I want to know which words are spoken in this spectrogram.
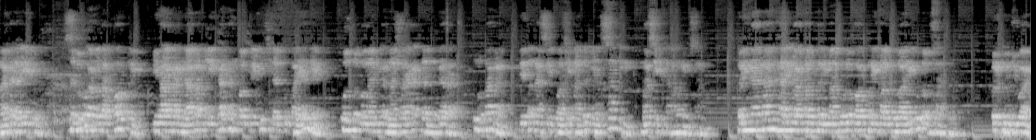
Maka dari itu, seluruh anggota Korpri diharapkan dapat meningkatkan kontribusi dan upayanya untuk memajukan masyarakat dan negara terutama di tengah situasi pandemi yang saat ini masih kita alami bersama. Peringatan Hari Ulang Tahun ke-50 Korpri tahun 2021 bertujuan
